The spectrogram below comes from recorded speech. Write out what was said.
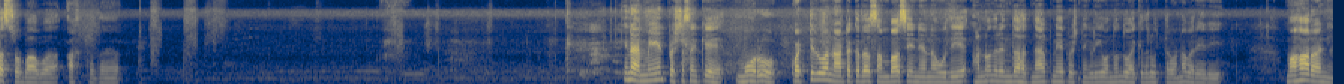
ಅಸ್ವಭಾವ ಆಗ್ತದೆ. ಇನ್ನು ಮೇನ್ ಪ್ರಶ್ನೆ ಸಂಖ್ಯೆ ಮೂರು, ಕೊಟ್ಟಿರುವ ನಾಟಕದ ಸಂಭಾಷಣೆಯನ್ನು ಓದಿ ಹನ್ನೊಂದರಿಂದ ಹದಿನಾಲ್ಕನೇ ಪ್ರಶ್ನೆಗಳಿಗೆ ಒಂದೊಂದು ವಾಕ್ಯದಲ್ಲಿ ಉತ್ತರವನ್ನು ಬರೆಯಿರಿ. ಮಹಾರಾಣಿ,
